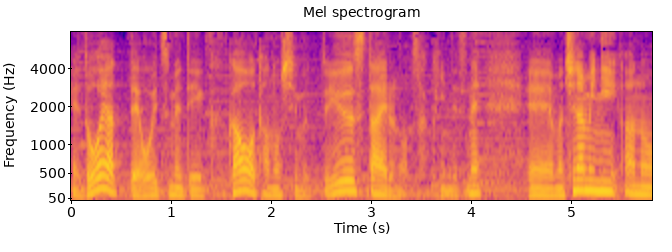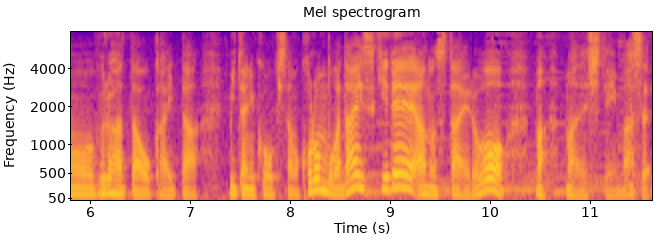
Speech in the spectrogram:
えどうやって追い詰めていくかを楽しむというスタイルの作品ですね、えーまあ、ちなみにあの古畑を書いた三谷幸喜さんはコロンボが大好きであのスタイルを、まあ、真似しています。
